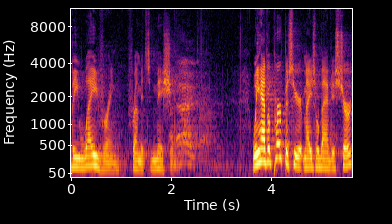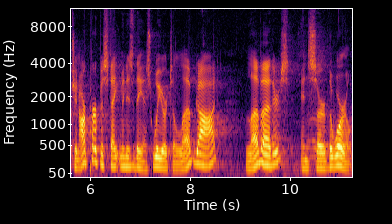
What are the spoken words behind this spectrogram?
be wavering from its mission. We have a purpose here at Maysville Baptist Church, and our purpose statement is this we are to love God, love others, and serve the world.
